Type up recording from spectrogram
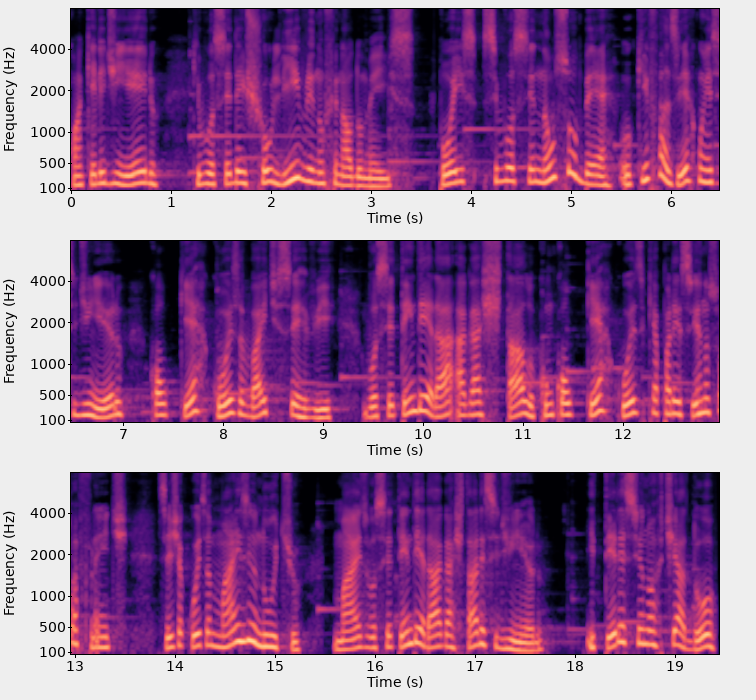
com aquele dinheiro que você deixou livre no final do mês. Pois, se você não souber o que fazer com esse dinheiro, qualquer coisa vai te servir. Você tenderá a gastá-lo com qualquer coisa que aparecer na sua frente, seja coisa mais inútil, mas você tenderá a gastar esse dinheiro. E ter esse norteador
